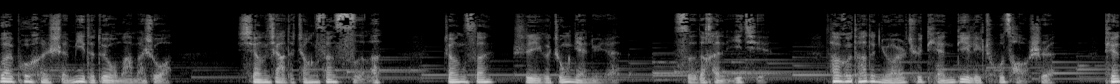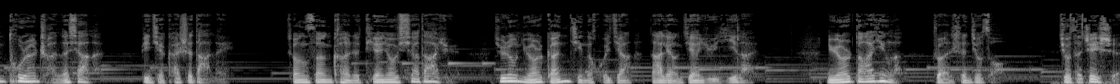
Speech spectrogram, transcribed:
外婆很神秘的对我妈妈说：“乡下的张三死了。”张三是一个中年女人，死得很离奇。她和她的女儿去田地里除草时，天突然沉了下来，并且开始打雷。张三看着天要下大雨，就让女儿赶紧的回家拿两件雨衣来。女儿答应了，转身就走。就在这时，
